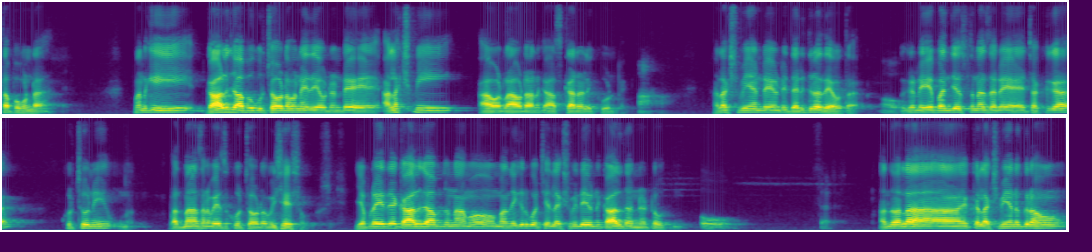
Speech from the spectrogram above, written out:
తప్పకుండా. మనకి గాలి జాబు కూర్చోవడం అనేది ఏమిటంటే అలక్ష్మి ఆవ రావడానికి ఆస్కారాలు ఎక్కువ ఉంటాయి. అలక్ష్మి అంటే ఏమిటి? దరిద్ర దేవత. ఎందుకంటే ఏ పని చేస్తున్నా సరే చక్కగా కూర్చొని పద్మాసనం వేసి కూర్చోవడం విశేషం. ఎప్పుడైతే కాలు జాపుతున్నామో మన దగ్గరికి వచ్చే లక్ష్మీదేవిని కాలు తన్నట్టు అవుతుంది. ఓ. సరే. అందువల్ల ఆ యొక్క లక్ష్మీ అనుగ్రహం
